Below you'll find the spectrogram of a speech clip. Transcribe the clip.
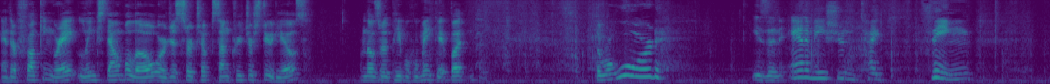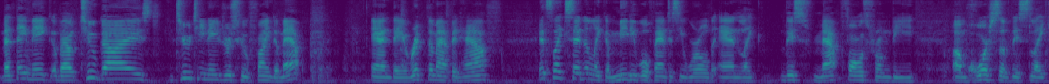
and they're fucking great. Links down below, or just search up Sun Creature Studios. And those are the people who make it, but The Reward is an animation type thing that they make about two guys, two teenagers who find a map and they rip the map in half. it's like set in like a medieval fantasy world, and like this map falls from the um, horse of this like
